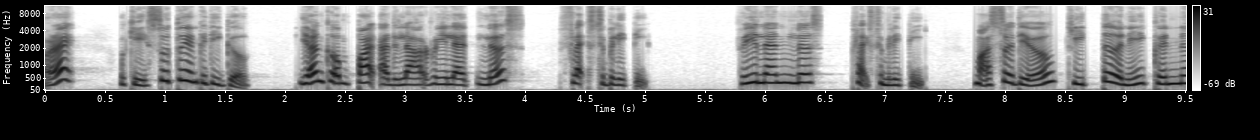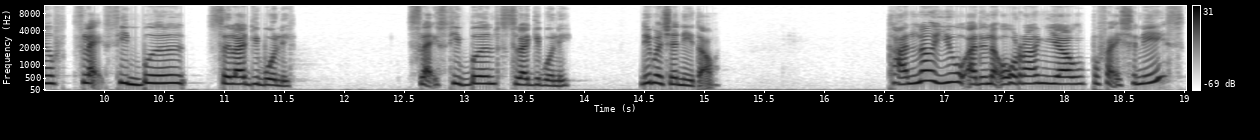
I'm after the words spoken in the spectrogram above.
Alright? Okay, so tu yang ketiga. Yang keempat adalah relentless flexibility. Relentless flexibility. Maksud dia, kita ni kena fleksibel selagi boleh. Fleksibel selagi boleh. Dia macam ni tau. Kalau you adalah orang yang perfectionist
